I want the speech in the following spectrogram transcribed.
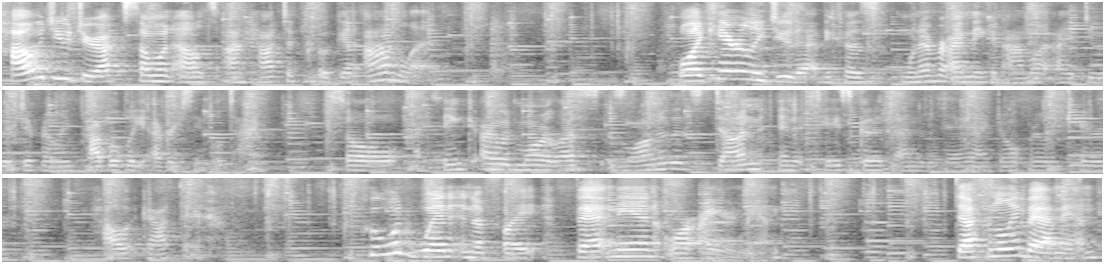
How would you direct someone else on how to cook an omelet? Well, I can't really do that because whenever I make an omelet, I do it differently probably every single time. So I think I would more or less, as long as it's done and it tastes good at the end of the day, I don't really care how it got there. Who would win in a fight, Batman or Iron Man? Definitely Batman.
